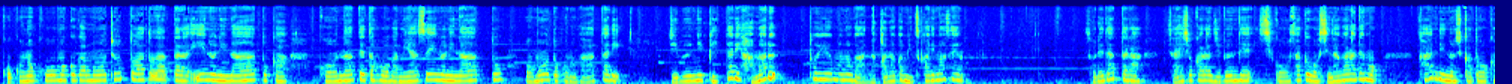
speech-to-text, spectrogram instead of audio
ここの項目がもうちょっと後だったらいいのになとかこうなってた方が見やすいのになと思うところがあったり自分にぴったりはまるというものがなかなか見つかりません。それだったら最初から自分で試行錯誤しながらでも管理の仕方を考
